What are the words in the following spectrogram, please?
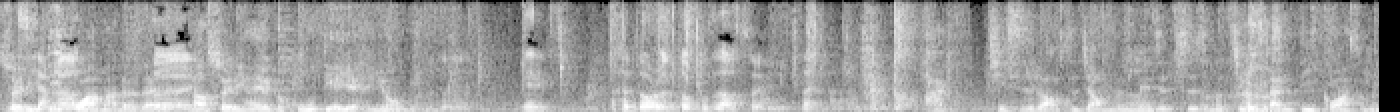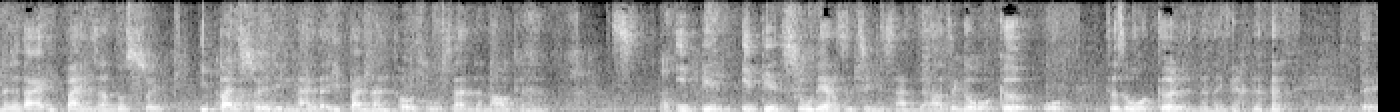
水林地瓜嘛，对不对？对。然后水林还有一个蝴蝶也很有名，嗯，因为很多人都不知道水林在哪里。啊，其实老实讲，我们嗯。每次吃什么金山地瓜什么，那个大概一半以上都水，一半水林来的，一半南投竹山的，然后可能一点一点数量是金山的，然后这个我个我这是我个人的那个，对，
